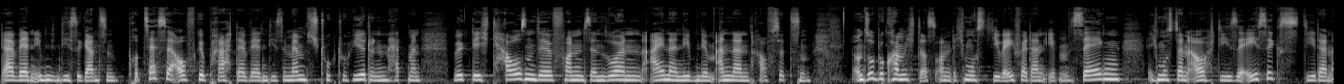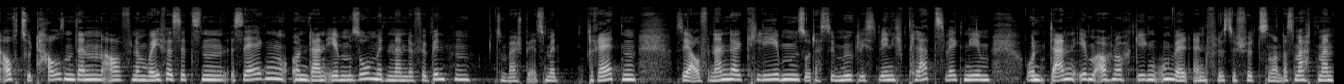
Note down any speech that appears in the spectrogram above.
da werden eben diese ganzen Prozesse aufgebracht, da werden diese MEMS strukturiert und dann hat man wirklich tausende von Sensoren einer neben dem anderen drauf sitzen. Und so bekomme ich das und ich muss die Wafer dann eben sägen. Ich muss dann auch diese ASICs, die dann auch zu Tausenden auf einem Wafer sitzen, sägen und dann eben so miteinander verbinden, zum Beispiel jetzt mit Drähten sehr aufeinander kleben, so dass sie möglichst wenig Platz wegnehmen und dann eben auch noch gegen Umwelteinflüsse schützen. Und das macht man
